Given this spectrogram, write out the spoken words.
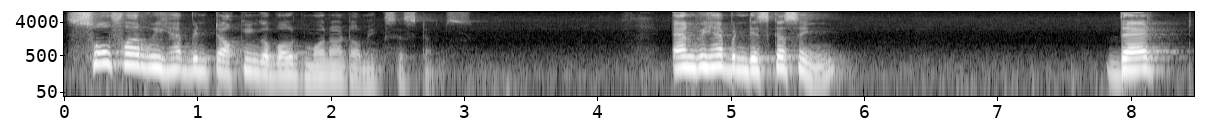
So far we have been talking about monatomic systems and we have been discussing that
